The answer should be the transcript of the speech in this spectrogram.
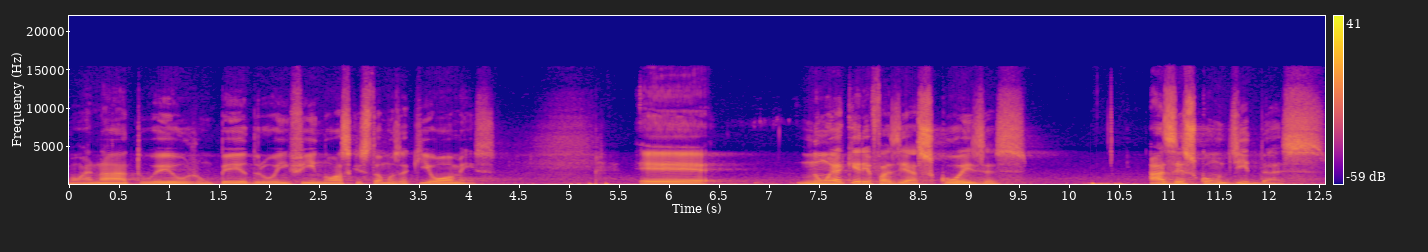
o Renato, eu, João Pedro, enfim, nós que estamos aqui, homens. É, não é querer fazer as coisas às escondidas,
